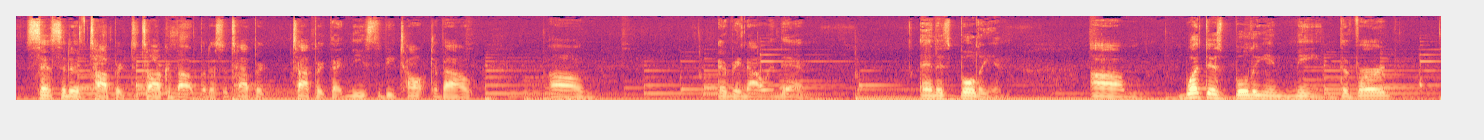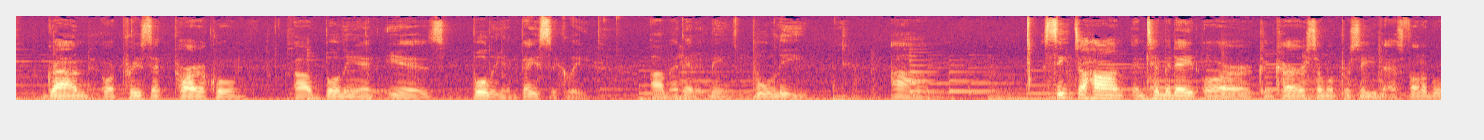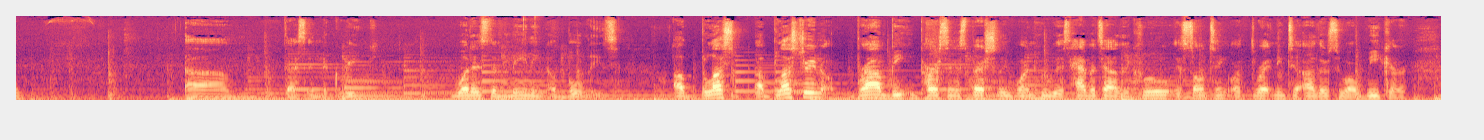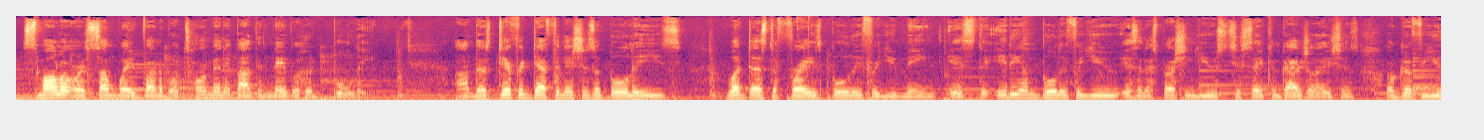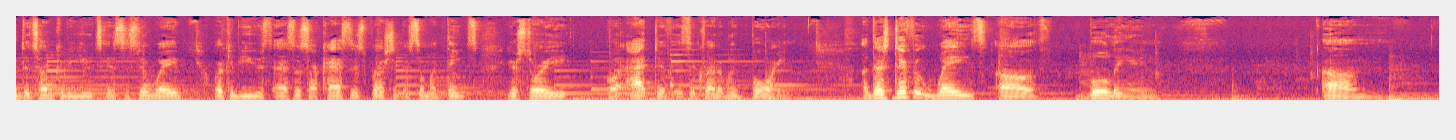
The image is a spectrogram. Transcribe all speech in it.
sensitive topic to talk about, but it's a topic topic that needs to be talked about um, every now and then, and it's bullying. Um, what does bullying mean? The verb, ground, or present particle of bullying is bullying, basically um, and then it means bully. Um, seek to harm, intimidate, or concur someone perceived as vulnerable. Um, that's in the Greek. What is the meaning of bullies? A, blust- a blustering, brown-beaten person, especially one who is habitually cruel, insulting, or threatening to others who are weaker, smaller, or in some way vulnerable, tormented by the neighborhood bully. Um, there's different definitions of bullies. What does the phrase bully for you mean? Is the idiom bully for you is an expression used to say congratulations or good for you. The term can be used in a sincere way or it can be used as a sarcastic expression if someone thinks your story or active is incredibly boring. Uh, there's different ways of bullying. Um,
